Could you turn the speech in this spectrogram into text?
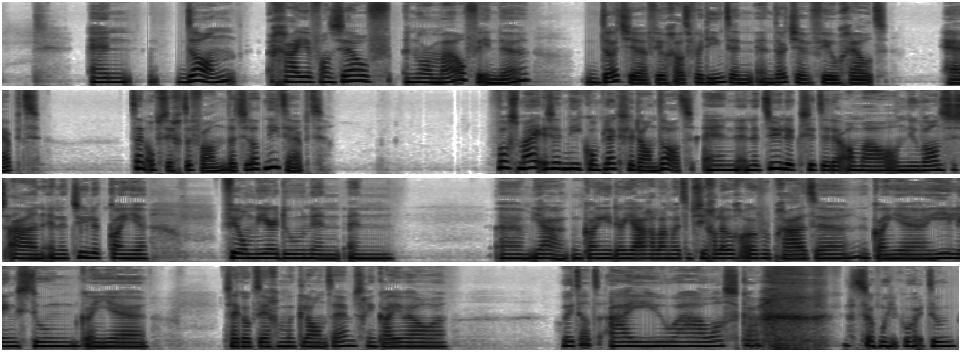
En dan ga je vanzelf normaal vinden dat je veel geld verdient en, en dat je veel geld hebt ten opzichte van dat je dat niet hebt. Volgens mij is het niet complexer dan dat. En natuurlijk zitten er allemaal nuances aan. En natuurlijk kan je veel meer doen. En, en um, ja, kan je er jarenlang met een psycholoog over praten. Kan je healings doen. Kan je, dat zei ik ook tegen mijn klanten. Misschien kan je wel, uh, hoe heet dat? Ayahuasca. dat is zo'n moeilijk woord doen.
